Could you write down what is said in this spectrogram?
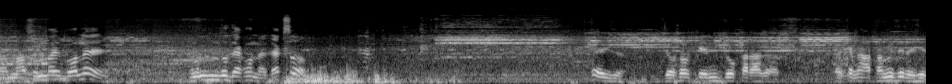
আর মাসুম ভাই বলে কোনোদিন তো দেখো না, দেখছ? এই যে, যশোর কেন্দ্রীয় কারাগার, এখানে আসামিদের রেখে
